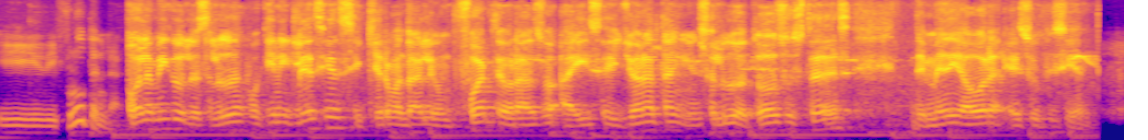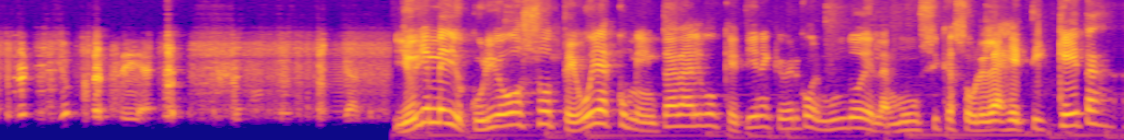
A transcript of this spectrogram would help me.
y disfrútenla. Hola amigos, les saluda Joaquín Iglesias y quiero mandarle un fuerte abrazo a Isa y Jonathan y un saludo a todos ustedes. De media hora es suficiente. Y hoy en Medio Curioso te voy a comentar algo que tiene que ver con el mundo de la música sobre las etiquetas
